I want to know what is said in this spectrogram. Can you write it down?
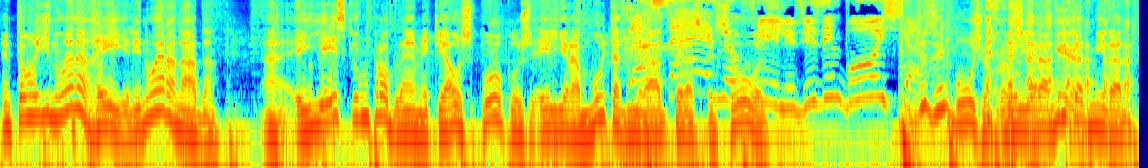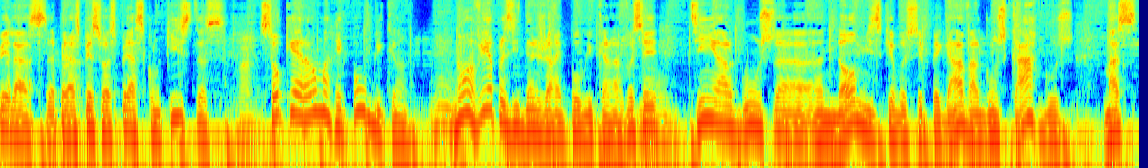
Então ele não era rei, ele não era nada. Ah, e esse que é um problema, é que aos poucos ele era muito admirado pelas pessoas. Filho, desembucha. Desembucha, francês. Ele era muito admirado pelas, pelas pessoas, pelas conquistas, só que era uma república. Não havia presidente da república lá. Você tinha alguns ah, ah, nomes que você pegava, alguns cargos, mas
